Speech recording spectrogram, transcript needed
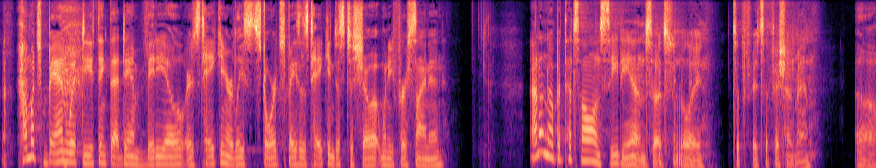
how much bandwidth do you think that damn video is taking, or at least storage space is taking, just to show it when you first sign in? I don't know, but that's all on CDN, so it's really it's it's efficient, man. Oh,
